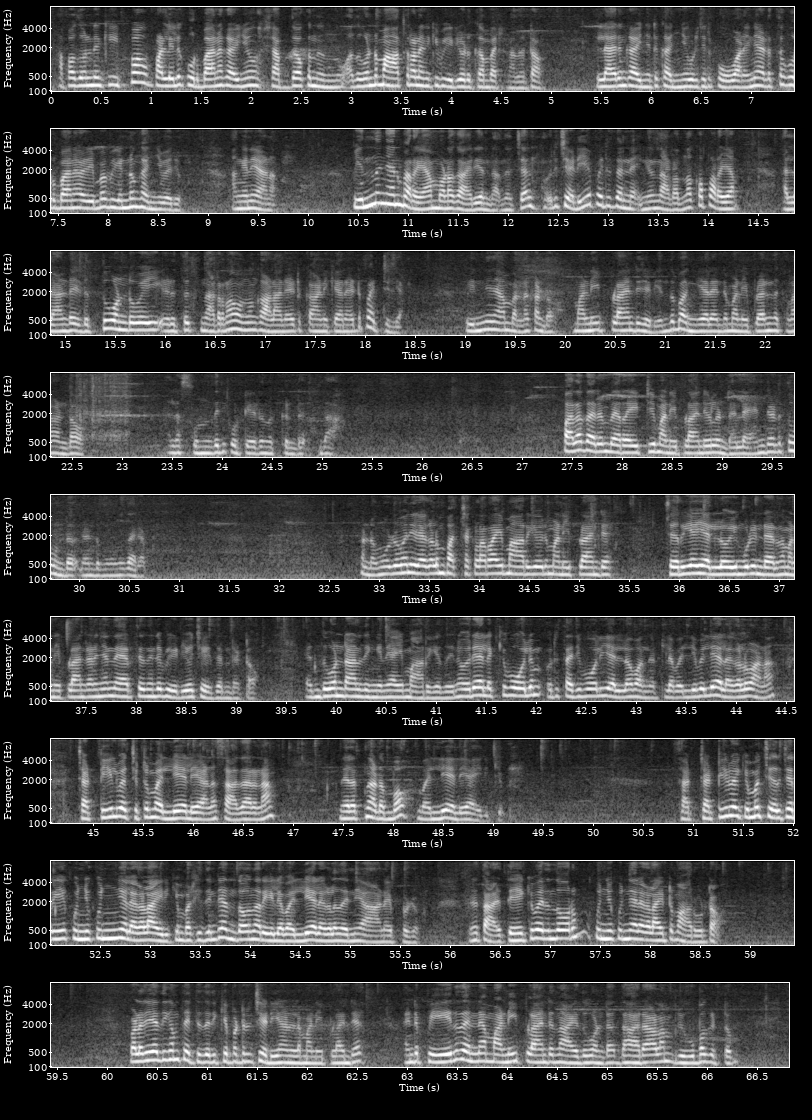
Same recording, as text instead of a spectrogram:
അപ്പോൾ അതുകൊണ്ട് എനിക്ക് ഇപ്പോൾ പള്ളിയിൽ കുർബാന കഴിഞ്ഞു ശബ്ദമൊക്കെ നിന്നു. അതുകൊണ്ട് മാത്രമാണ് എനിക്ക് വീഡിയോ എടുക്കാൻ പറ്റണത് കേട്ടോ. എല്ലാവരും കഴിഞ്ഞിട്ട് കഞ്ഞി കുടിച്ചിട്ട് പോവുകയാണ് ഇനി അടുത്ത കുർബാന കഴിയുമ്പോൾ വീണ്ടും കഞ്ഞി വരും. അങ്ങനെയാണ്. ഇന്ന് ഞാൻ പറയാൻ പോണ കാര്യം എന്താണെന്ന് വെച്ചാൽ ഒരു ചെടിയെ പറ്റി തന്നെ ഇങ്ങനെ നടന്നൊക്കെ പറയാം. അല്ലാണ്ട് എടുത്തു കൊണ്ടുപോയി എടുത്ത് നടണമൊന്നും കാണാനായിട്ട് കാണിക്കാനായിട്ട് പറ്റില്ല. പിന്നെ ഞാൻ പറഞ്ഞ കണ്ടോ മണി പ്ലാന്റ് ചെടി. എന്ത് ഭംഗിയാലും എന്റെ മണി പ്ലാന്റ് നിൽക്കണ കണ്ടോ? നല്ല സുന്ദരി കുട്ടിയായിട്ട് നിൽക്കുന്നുണ്ട് ഇതാ പലതരം വെറൈറ്റി മണി പ്ലാന്റുകൾ ഉണ്ടല്ലേ? എന്റെ അടുത്തും ഉണ്ട് രണ്ട് മൂന്ന് തരം. കണ്ടോ മുഴുവൻ ഇലകളും പച്ച കളറായി മാറിയ ഒരു മണി പ്ലാന്റ്. ചെറിയ യെല്ലോയും കൂടി ഉണ്ടായിരുന്ന മണി പ്ലാന്റാണ് ഞാൻ നേരത്തെ ഇതിന്റെ വീഡിയോ ചെയ്തിട്ടുണ്ട് കേട്ടോ. എന്തുകൊണ്ടാണ് ഇതിങ്ങനെയായി മാറിയത്? ഇതിന് ഒരു ഇലയ്ക്ക് പോലും ഒരു തരി പോലും യെല്ലോ വന്നിട്ടില്ല. വലിയ വലിയ ഇലകളുമാണ്. ചട്ടിയിൽ വെച്ചിട്ടും വലിയ ഇലയാണ്. സാധാരണ നിലത്ത് നടുമ്പോൾ വലിയ ഇലയായിരിക്കും. ചട്ടിയിൽ വയ്ക്കുമ്പോൾ ചെറിയ ചെറിയ കുഞ്ഞു കുഞ്ഞു ഇലകളായിരിക്കും. പക്ഷേ ഇതിന്റെ എന്തോന്നറിയില്ല വലിയ ഇലകൾ തന്നെയാണ് എപ്പോഴും. പിന്നെ താഴത്തേക്ക് വരുന്തോറും കുഞ്ഞു കുഞ്ഞു ഇലകളായിട്ട് മാറും കേട്ടോ. വളരെയധികം തെറ്റിദ്ധരിക്കപ്പെട്ടൊരു ചെടിയാണല്ലോ മണി പ്ലാന്റ്. അതിന്റെ പേര് തന്നെ മണി പ്ലാന്റ് എന്നായതുകൊണ്ട് ധാരാളം രൂപ കിട്ടും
